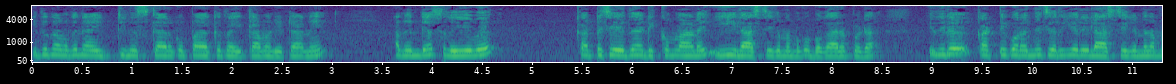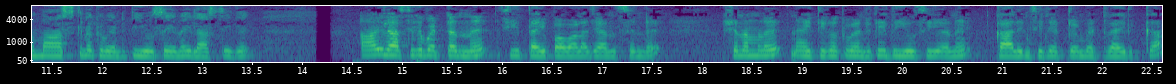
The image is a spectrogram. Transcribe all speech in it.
ഇത് നമുക്ക് നൈറ്റ് നിസ്കാരക്കുപ്പായൊക്കെ തയ്ക്കാൻ വേണ്ടിയിട്ടാണ്. അതിന്റെ സ്ലീവ് കട്ട് ചെയ്ത് അടിക്കുമ്പോഴാണ് ഈ ഇലാസ്റ്റിക് നമുക്ക് ഉപകാരപ്പെടുക. ഇതിൽ കട്ടി കുറഞ്ഞ ചെറിയൊരു ഇലാസ്റ്റിക് ഉണ്ട്. നമ്മൾ മാസ്കിനൊക്കെ വേണ്ടിയിട്ട് യൂസ് ചെയ്യുന്ന ഇലാസ്റ്റിക്. ആ ഇലാസ്റ്റിക് പെട്ടെന്ന് ചീത്തായി പോവാനുള്ള ചാൻസ് ഉണ്ട്. പക്ഷെ നമ്മൾ നൈറ്റിക്കൊക്കെ വേണ്ടിയിട്ട് ഇത് യൂസ് ചെയ്യാണ്. കാലിഞ്ചിന്റെ ഏറ്റവും ബെറ്റർ ആയിരിക്കുക.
